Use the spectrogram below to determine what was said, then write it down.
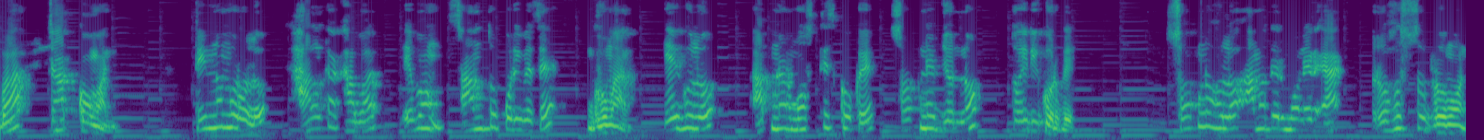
বা চাপ কমান। তিন নম্বর হলো হালকা খাবার এবং শান্ত পরিবেশে ঘুমান। এগুলো আপনার মস্তিষ্ককে স্বপ্নের জন্য তৈরি করবে। স্বপ্ন হলো আমাদের মনের এক রহস্য ভ্রমণ।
